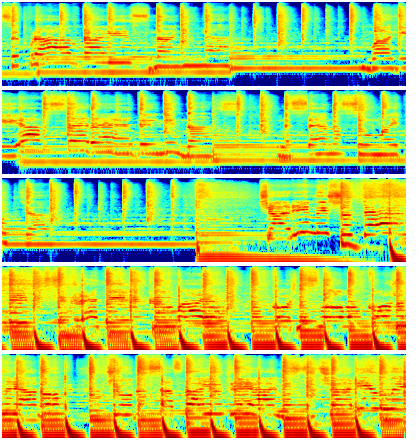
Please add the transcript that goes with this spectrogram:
це правда і знання. Магія всередині Мій щоденник секрети відкриває. Кожне слово, кожен рядок. Чудеса стають реальністю. Чарівний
